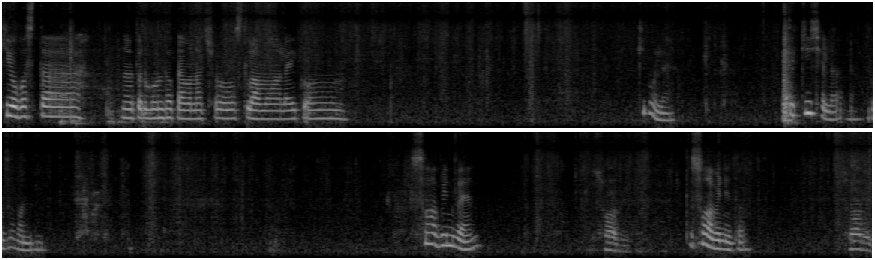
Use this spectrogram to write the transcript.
কি অবস্থা? নতুন বন্ধু কেমন আছো? আসসালামু আলাইকুম। কি বলে? এটা কি ছিল? বুঝতে পারলাম সোয়াবিন ব্যান? সোয়াবিন। তো সয়াবিনই তো। সোয়াবিন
